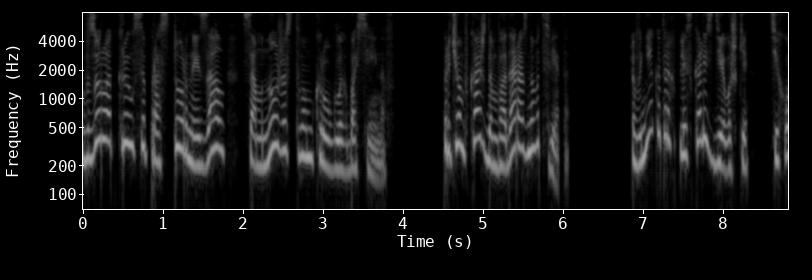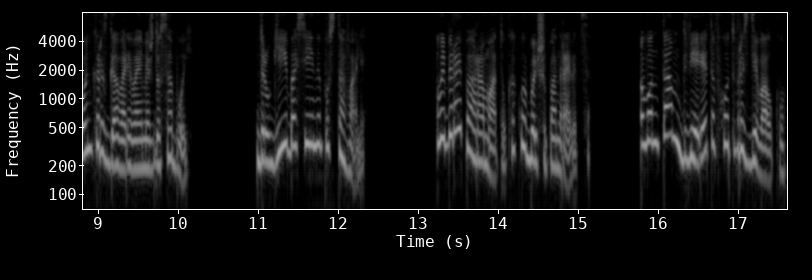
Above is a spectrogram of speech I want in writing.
взору открылся просторный зал со множеством круглых бассейнов. Причем в каждом вода разного цвета. В некоторых плескались девушки, тихонько разговаривая между собой. Другие бассейны пустовали. Выбирай по аромату, какой больше понравится. Вон там дверь — это вход в раздевалку.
